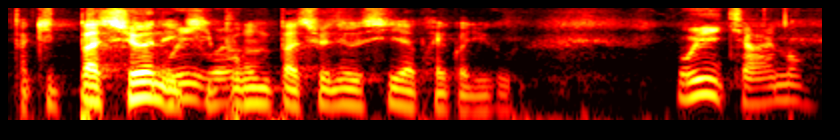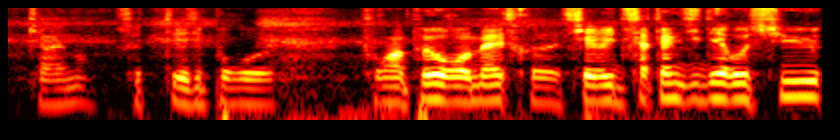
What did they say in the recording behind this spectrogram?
Enfin, qui te passionnent Oui, et qui pourront me passionner aussi après, quoi, du coup. Oui, carrément, carrément. C'était pour, euh, pour un peu remettre, euh, s'il y avait certaines idées reçues,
